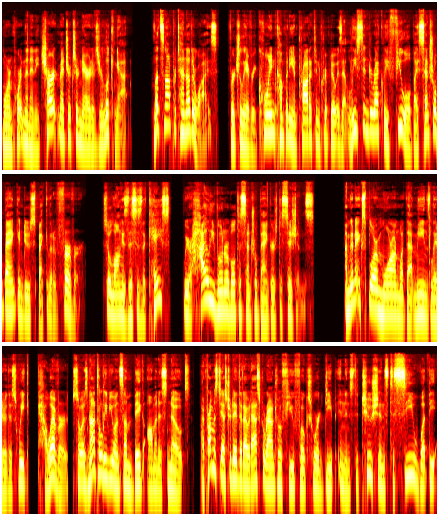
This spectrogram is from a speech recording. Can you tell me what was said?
more important than any chart, metrics, or narratives you're looking at. Let's not pretend otherwise. Virtually every coin, company, and product in crypto is at least indirectly fueled by central bank induced speculative fervor. So long as this is the case, we are highly vulnerable to central bankers' decisions. I'm going to explore more on what that means later this week. However, so as not to leave you on some big ominous note, I promised yesterday that I would ask around to a few folks who are deep in institutions to see what the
